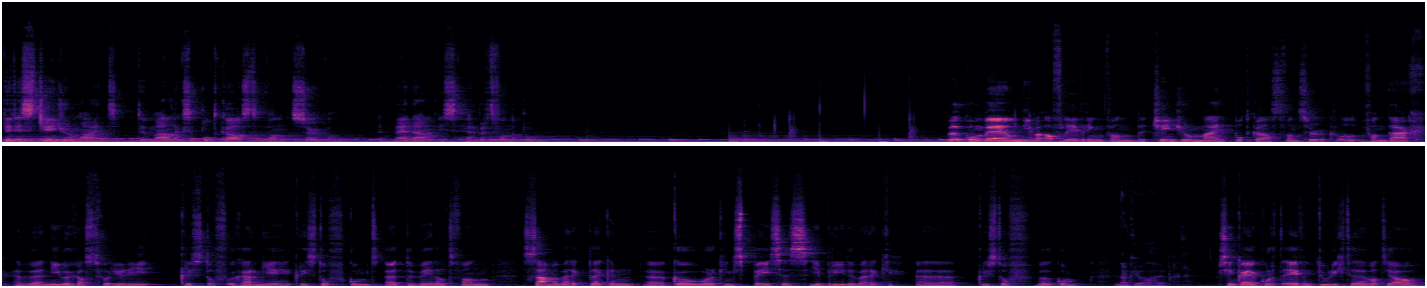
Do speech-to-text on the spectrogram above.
Dit is Change Your Mind, de maandelijkse podcast van Circle. En mijn naam is Herbert van der Poel. Welkom bij een nieuwe aflevering van de Change Your Mind podcast van Circle. Vandaag hebben we een nieuwe gast voor jullie, Christophe Garnier. Christophe komt uit de wereld van samenwerkplekken, uh, coworking spaces, hybride werk. Uh, Christophe, welkom. Dankjewel, Herbert. Misschien kan je kort even toelichten wat jouw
